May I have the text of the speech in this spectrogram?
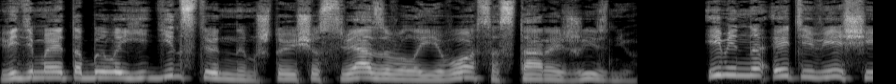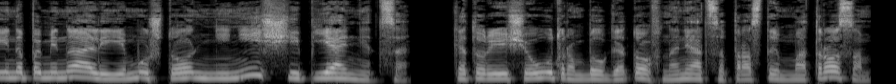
Видимо, это было единственным, что еще связывало его со старой жизнью. Именно эти вещи и напоминали ему, что он не нищий пьяница, который еще утром был готов наняться простым матросом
